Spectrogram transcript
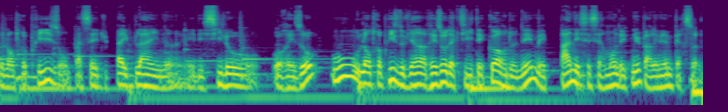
de l'entreprise, on passait du pipeline et des silos au réseau, où l'entreprise devient un réseau d'activités coordonnées, mais pas nécessairement détenu par les mêmes personnes.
